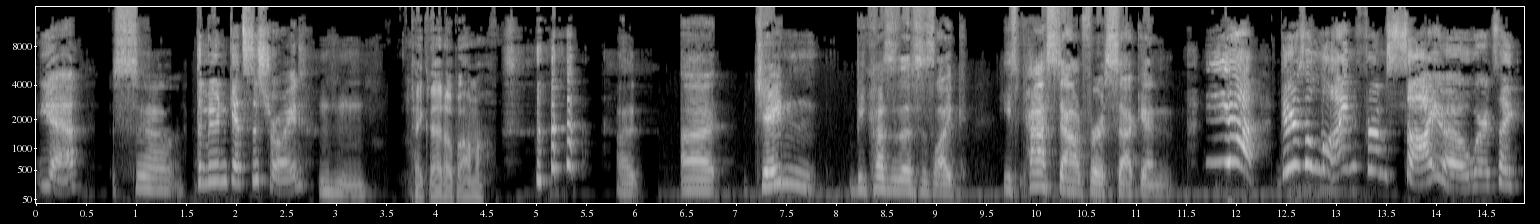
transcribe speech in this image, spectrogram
Yeah. So, The moon gets destroyed. Mm-hmm. Take that, Obama. uh, uh, Jaden, because of this, is like he's passed out for a second. Yeah, there's a line from Sayo where it's like,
